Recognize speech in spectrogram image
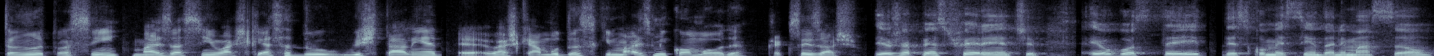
tanto assim, mas assim, eu acho que essa do, Stalin é, é, eu acho que é a mudança que mais me incomoda. O que, é que vocês acham? Eu já penso diferente. Eu gostei desse comecinho da animação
